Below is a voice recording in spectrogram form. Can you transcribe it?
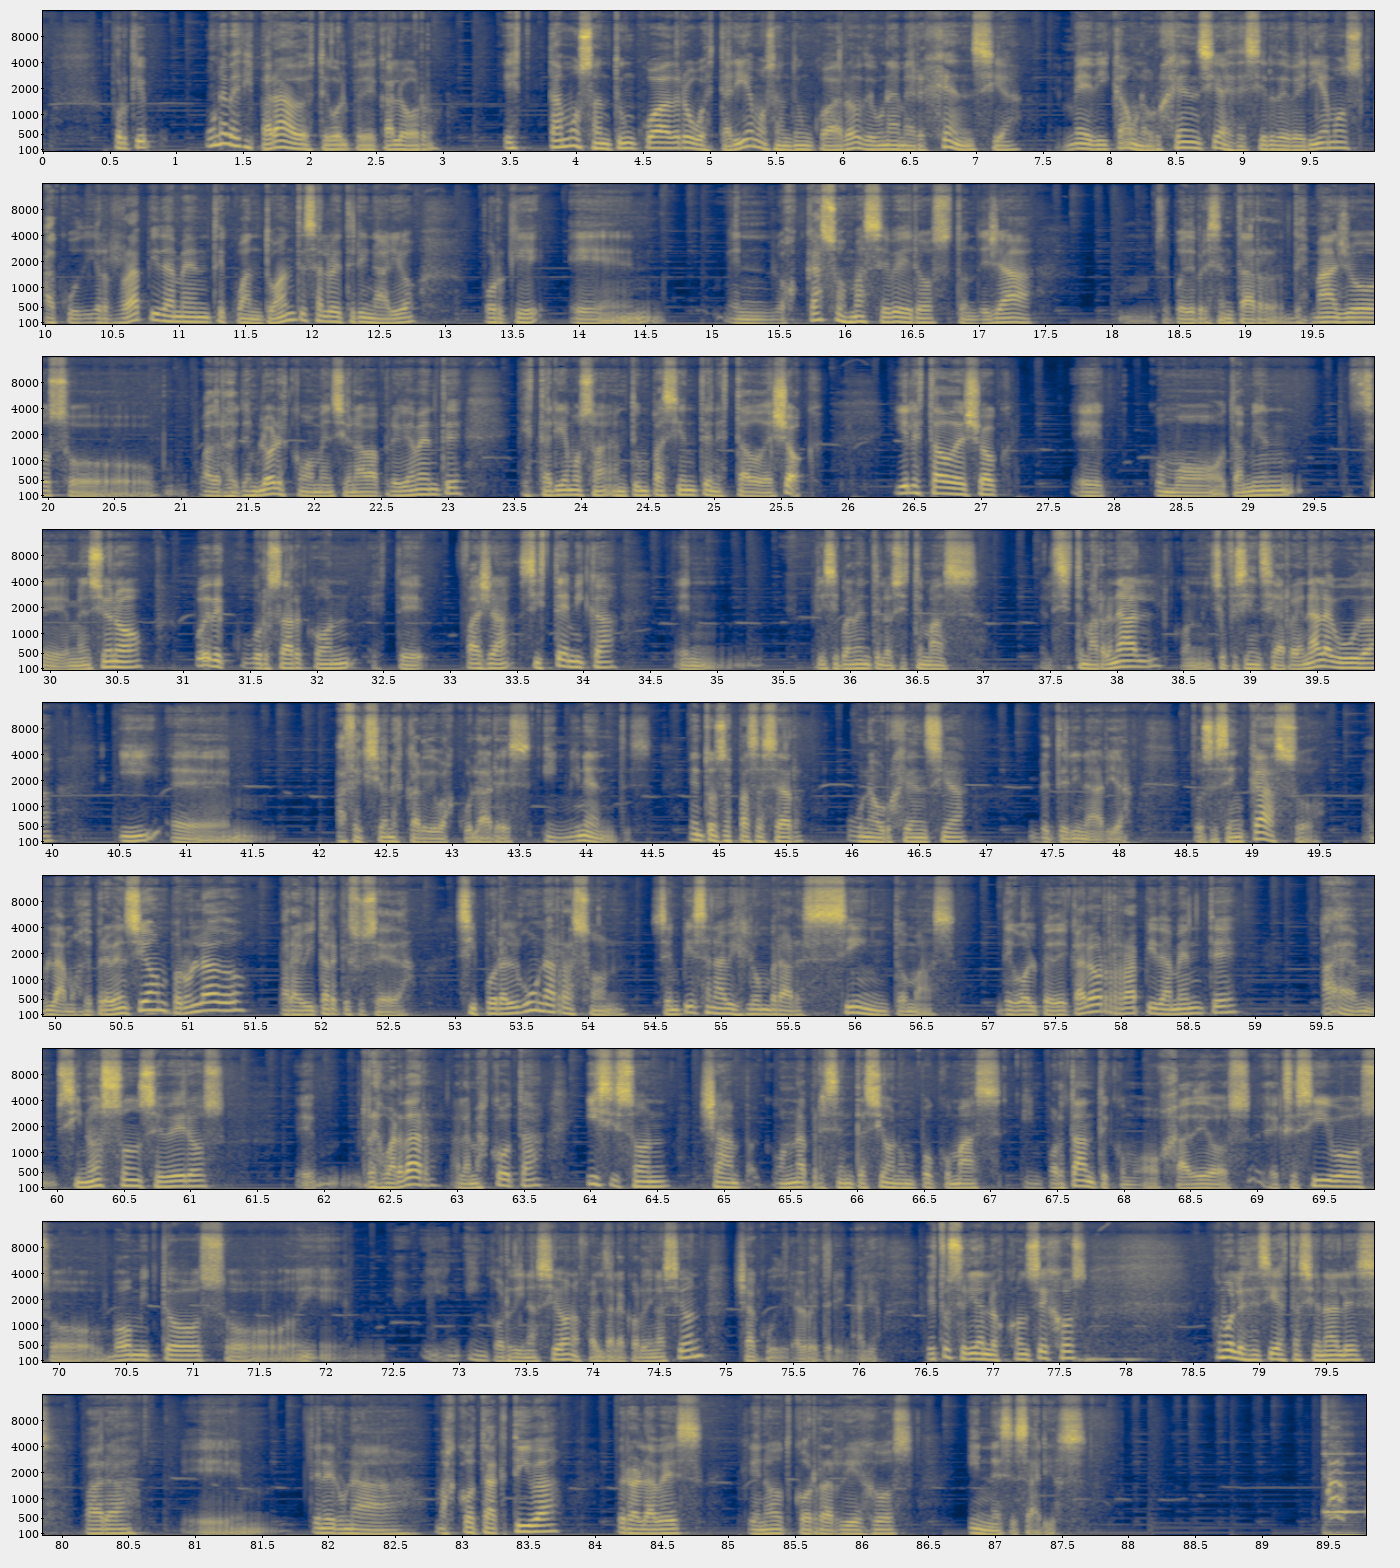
Porque una vez disparado este golpe de calor, estamos ante un cuadro o estaríamos ante un cuadro de una emergencia médica, una urgencia, es decir, deberíamos acudir rápidamente cuanto antes al veterinario porque en, los casos más severos, donde ya mm, se puede presentar desmayos o cuadros de temblores, como mencionaba previamente, estaríamos ante un paciente en estado de shock. Y el estado de shock, eh, como también se mencionó, puede cursar con este, falla sistémica, en, principalmente en los sistemas el sistema renal, con insuficiencia renal aguda y eh, afecciones cardiovasculares inminentes. Entonces pasa a ser una urgencia veterinaria. Entonces, en caso, hablamos de prevención, por un lado, para evitar que suceda. Si por alguna razón se empiezan a vislumbrar síntomas de golpe de calor, rápidamente, ah, si no son severos, eh, resguardar a la mascota y si son ya con una presentación un poco más importante como jadeos excesivos o vómitos o eh, incoordinación o falta de la coordinación, ya acudir al veterinario. Estos serían los consejos, como les decía, estacionales para eh, tener una mascota activa pero a la vez que no corra riesgos innecesarios.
